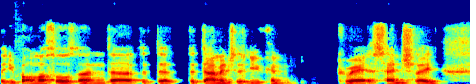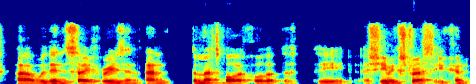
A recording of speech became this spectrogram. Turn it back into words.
that you put on muscles and uh, the, the, the damage that you can create essentially uh, within safe reason, and the metabolic or the, the, the ischemic stress that you can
